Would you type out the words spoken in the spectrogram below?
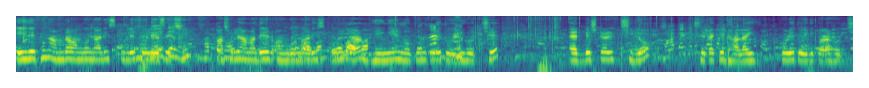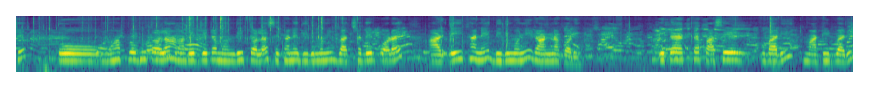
এই দেখুন আমরা অঙ্গনওয়াড়ি স্কুলে চলে এসেছি। আসলে আমাদের অঙ্গনওয়াড়ি স্কুলটা ভেঙে নতুন করে তৈরি হচ্ছে। অ্যাডবেস্টার ছিল। সেটাকে ঢালাই করে তৈরি করা হচ্ছে। তো মহাপ্রভুতলা, আমাদের যেটা মন্দিরতলা, সেখানে দিদিমণির বাচ্চাদের পড়ায় আর এইখানে দিদিমণি রান্না করে। এটা একটা পাশের বাড়ি, মাটির বাড়ি।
